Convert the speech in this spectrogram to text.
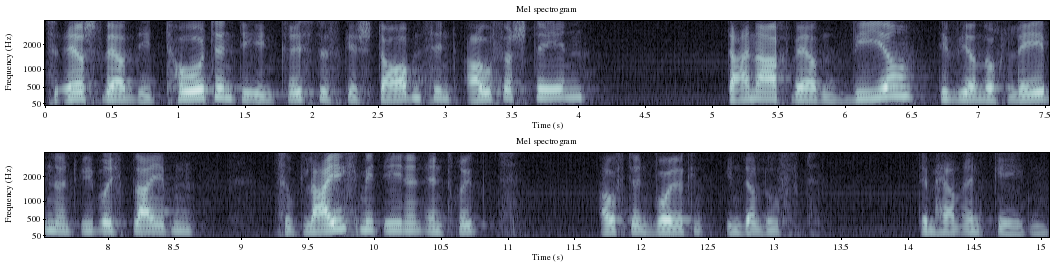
Zuerst werden die Toten, die in Christus gestorben sind, auferstehen. Danach werden wir, die wir noch leben und übrig bleiben, zugleich mit ihnen entrückt auf den Wolken in der Luft, dem Herrn entgegen.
